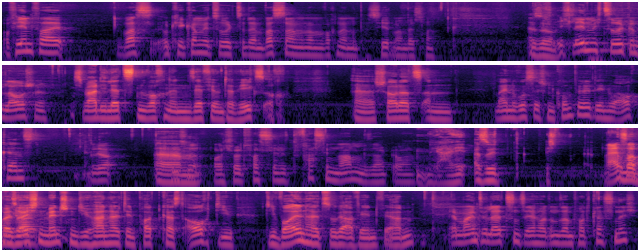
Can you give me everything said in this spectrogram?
Auf jeden Fall, was, okay, kommen wir zurück zu deinem, was da am Wochenende passiert, mein Bester. Also, Ich lehne mich zurück und lausche. ich war die letzten Wochenenden sehr viel unterwegs. Auch äh, Shoutouts an meinen russischen Kumpel, den du auch kennst. Ja. Ähm, ich wollte fast, ich fast den Namen gesagt, aber. ja, also, Na, guck mal, bei solchen Menschen, die hören halt den Podcast auch, die, die wollen halt sogar erwähnt werden. Er meinte letztens, er hört unseren Podcast nicht.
